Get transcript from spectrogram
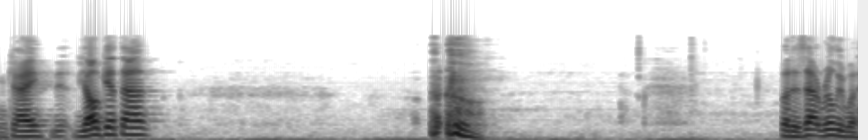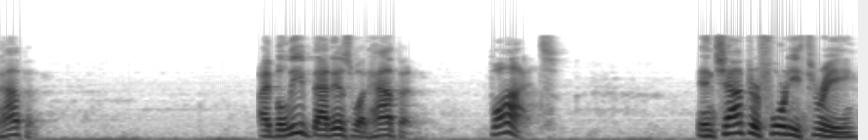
Okay? Y'all get that? but is that really what happened? I believe that is what happened. But in chapter 43,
